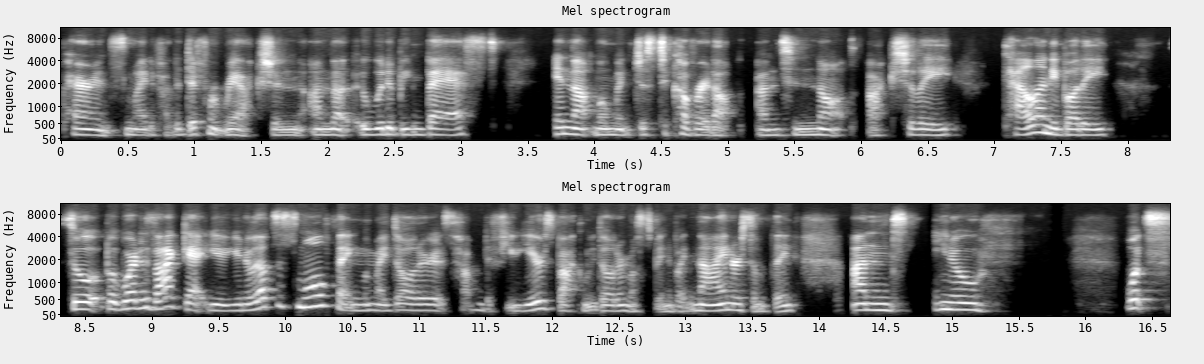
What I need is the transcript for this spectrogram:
parents might have had a different reaction and that it would have been best in that moment just to cover it up and to not actually tell anybody. So but where does that get you? You know that's a small thing when my daughter it's happened a few years back my daughter must have been about nine or something. And you know what's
